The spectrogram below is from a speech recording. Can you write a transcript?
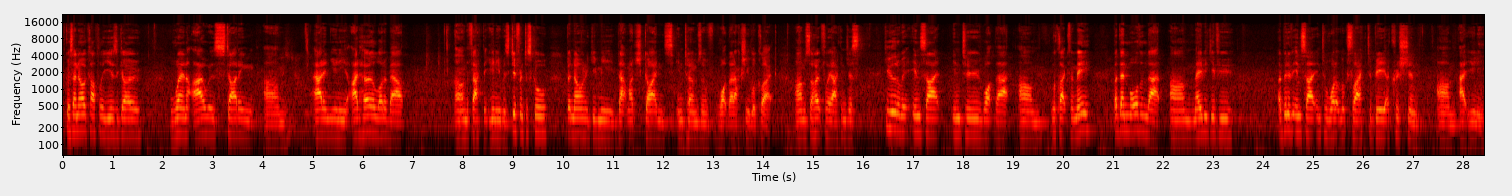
because I know a couple of years ago when I was starting um, out in uni, I'd heard a lot about um, the fact that uni was different to school, but no one would give me that much guidance in terms of what that actually looked like. Um, so hopefully I can just give you a little bit insight into what that um, looked like for me, but then more than that, um, maybe give you a bit of insight into what it looks like to be a Christian um, at uni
